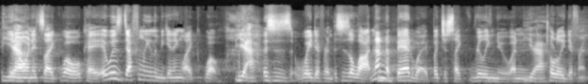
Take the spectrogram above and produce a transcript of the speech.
You Yeah. know, and it's like, whoa, okay. It was definitely in the beginning like, whoa. Yeah. this is way different. This is a lot. Not in a bad way, but just like really new and Yeah. totally different.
